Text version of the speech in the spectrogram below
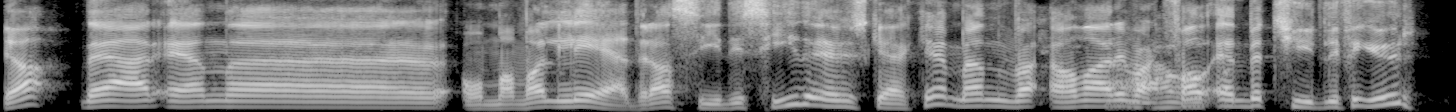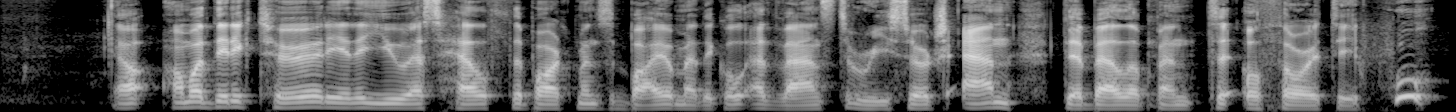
Ja, det er en øh, Om han var leder av CDC, det husker jeg ikke, men han er i hvert fall en betydelig figur. Ja, Han var direktør i The US Health Department's Biomedical Advanced Research and Development Authority. Woo!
